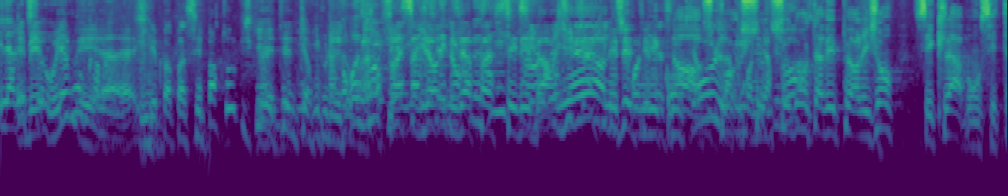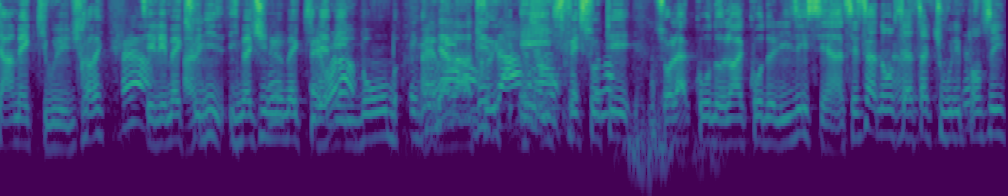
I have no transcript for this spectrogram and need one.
il Eh ben, oui, mais quand même. euh, il n'est pas passé partout puisqu'il a été interpellé. Il, a, il a passé les le barrières, les premiers contrôles, ce- dont avait peur les gens, c'est que là, bon, c'était un mec qui voulait du travail. C'est les mecs se disent, imagine le mec qui avait une bombe, il avait un truc et il non, se fait sauter sur la cour de la cour de l'Élysée. C'est ça, non C'est à ça que tu voulais penser?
